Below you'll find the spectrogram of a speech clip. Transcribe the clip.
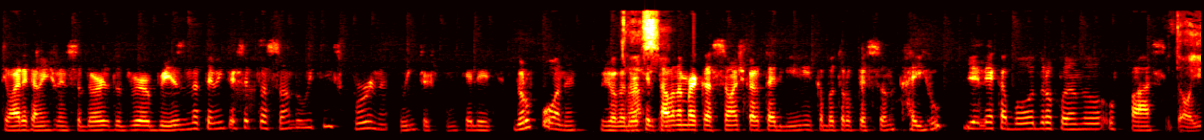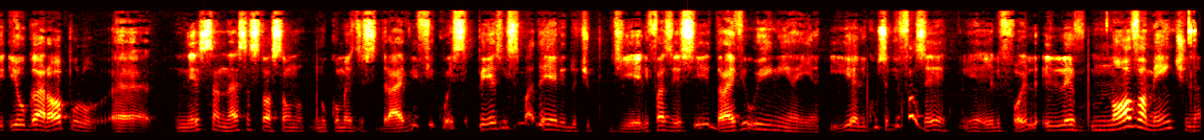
teoricamente vencedor do Drew Brees ainda teve a interceptação do Witherspoon, né? Do Witherspoon, que ele dropou, né? O jogador Ah, que ele sim. tava na marcação, acho que era o Ted Ginn, acabou tropeçando, caiu e ele acabou dropando o passe. Então, e, e o Garópolo, é, nessa, nessa situação no, no começo desse drive, ficou esse peso em cima dele, do tipo, de ele fazer esse drive winning aí, né? E ele conseguiu fazer. E ele foi, ele levou, novamente, né?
